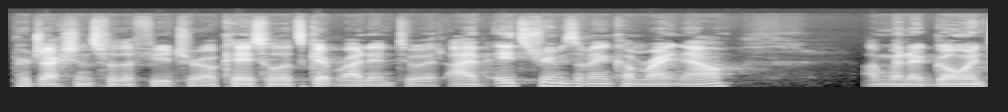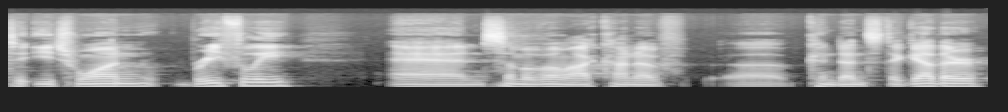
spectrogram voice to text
projections for the future. Okay, so let's get right into it. I have eight streams of income right now. I'm going to go into each one briefly, and some of them I kind of uh, condensed together.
